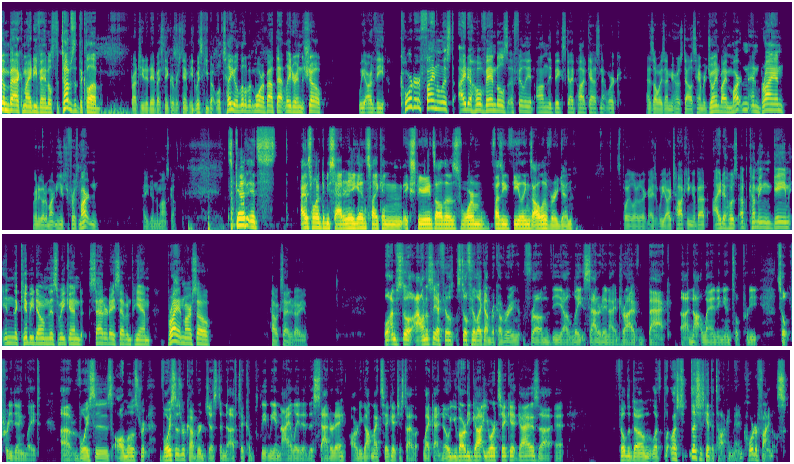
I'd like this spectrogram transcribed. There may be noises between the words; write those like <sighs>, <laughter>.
Welcome back, mighty vandals, to Tubs at the Club. Brought to you today by Snake River Stampede Whiskey, but we'll tell you a little bit more about that later in the show. We are the quarter finalist Idaho Vandals affiliate on the Big Sky Podcast Network. As always, I'm your host, Dallas Hammer, joined by Marten and Brian. We're going to go to Marten Heaster first. Marten, how you doing in Moscow? It's good. It's I just want it to be Saturday again so I can experience all those warm, fuzzy feelings all over again. Spoiler alert, guys. We are talking about Idaho's upcoming game in the Kibbie Dome this weekend, Saturday, 7 p.m. Brian Marceau, how excited are you? Well, I'm still honestly, I feel still feel like I'm recovering from the uh, late Saturday night drive back, uh, not landing until pretty till pretty dang late. Uh, voices almost re- voices recovered just enough to completely annihilate it this Saturday. Already got my ticket. Just I, like I know you've already got your ticket, guys. Uh, and fill the dome. Let's let's let's just get the talking, man. Quarterfinals.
